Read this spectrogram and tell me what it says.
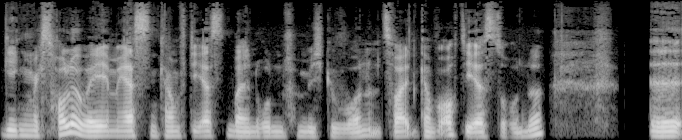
gegen Max Holloway im ersten Kampf die ersten beiden Runden für mich gewonnen, im zweiten Kampf auch die erste Runde. Äh,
